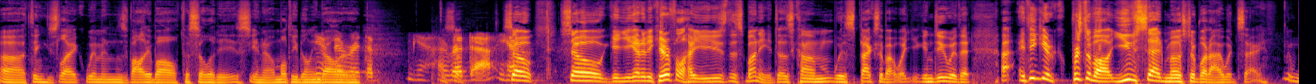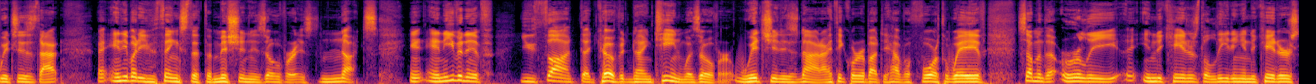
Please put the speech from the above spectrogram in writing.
uh, things like women's volleyball facilities. You know, multi-billion yes, dollar yeah, I read that. Yeah. So, so you got to be careful how you use this money. It does come with specs about what you can do with it. I think you're first of all, you've said most of what I would say, which is that uh, anybody who thinks that the mission is over is nuts. And, and even if you thought that COVID 19 was over, which it is not. I think we're about to have a fourth wave. Some of the early uh, indicators, the leading indicators,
